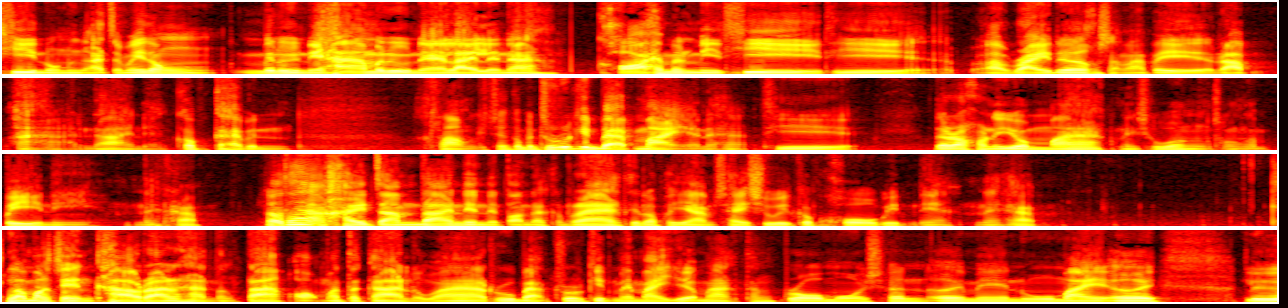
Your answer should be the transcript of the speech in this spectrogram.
ที่ตรงนึงอาจจะไม่ต้องไม่ต้องอยู่ในห้างไม่ต้องอยู่ในอะไรเลยนะ ขอให้มันมีที่ที่ไรเดอร์เขาสามารถไปรับอาหารได้เนี่ยก็กลายเป็น cloud kitchen ก็เป็นธุรกิจแบบใหม่นะฮะที่ได้รับความนิยมมากในช่วงสองสามปีนี้นะครับแล้วถ้าหากใครจำได้เนี่ยในตอนแรกๆที่เราพยายามใช้ชีวิตกับโควิดเนี่ยนะครับเรามักจะเห็นข่าวร้านอาหารต่างๆ ออกมาตรการหรือว่ารูปแบบธุรกิจใหม่ๆเยอะมาก ทั้งโปรโมชั่นเอ่ยเมนูใหม่เอ่ยหรือ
